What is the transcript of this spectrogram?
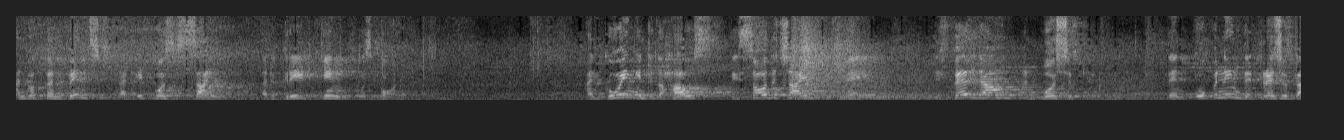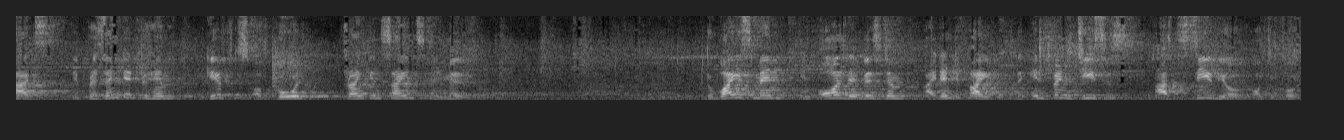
and were convinced that it was a sign that a great king was born. And going into the house, they saw the child with Mary. They fell down and worshipped him. Then, opening their treasure bags, they presented to him gifts of gold, frankincense, and myrrh. The wise men, in all their wisdom, identified the infant Jesus as the Savior of the world.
